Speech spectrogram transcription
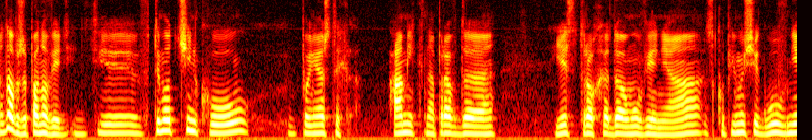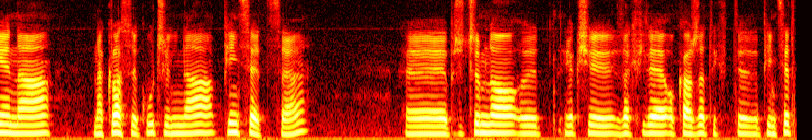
No dobrze, panowie, w tym odcinku, ponieważ tych Amig naprawdę jest trochę do omówienia, skupimy się głównie na, na klasyku, czyli na 500. Przy czym, no, jak się za chwilę okaże, tych 500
